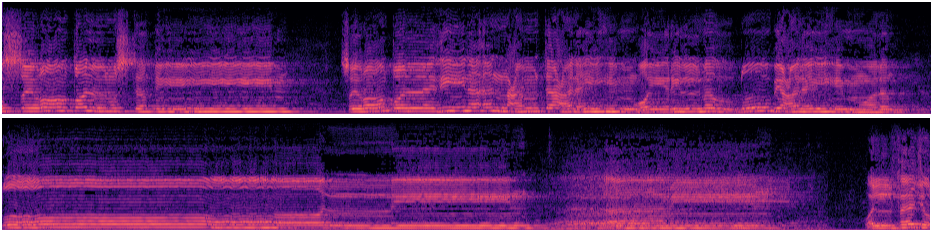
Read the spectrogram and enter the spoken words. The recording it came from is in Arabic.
الصراط المستقيم. صراط الذين أنعمت عليهم غير المغضوب عليهم ولا الضالين. آمين. والفجر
